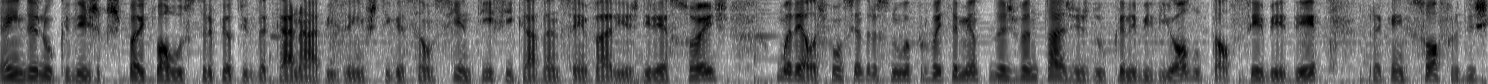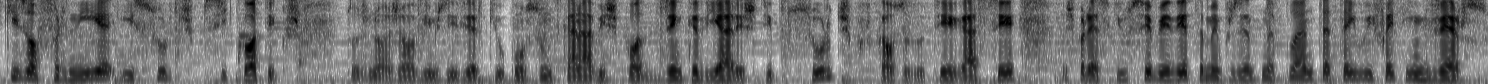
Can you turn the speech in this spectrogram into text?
Ainda no que diz respeito ao uso terapêutico da cannabis, a investigação científica avança em várias direções. Uma delas concentra-se no aproveitamento das vantagens do canabidiol, o tal CBD, para quem sofre de esquizofrenia e surtos psicóticos. Todos nós já ouvimos dizer que o consumo de cannabis pode desencadear este tipo de surtos por causa do THC, mas parece que o CBD, também presente na planta, tem o efeito inverso.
